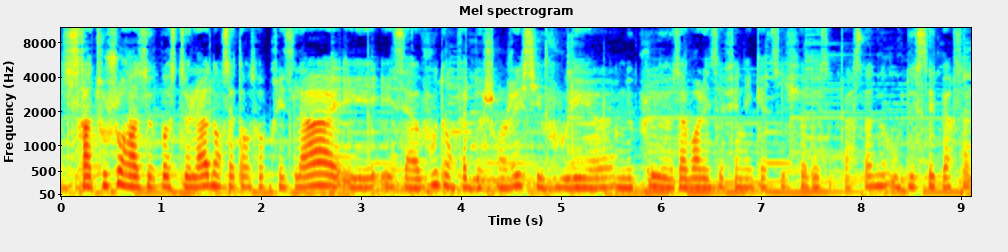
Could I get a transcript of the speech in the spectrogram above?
qui sera toujours à ce poste-là dans cette entreprise-là et, c'est à vous en fait de changer si vous voulez euh, ne plus avoir les effets négatifs de cette personne ou de ces personnes.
